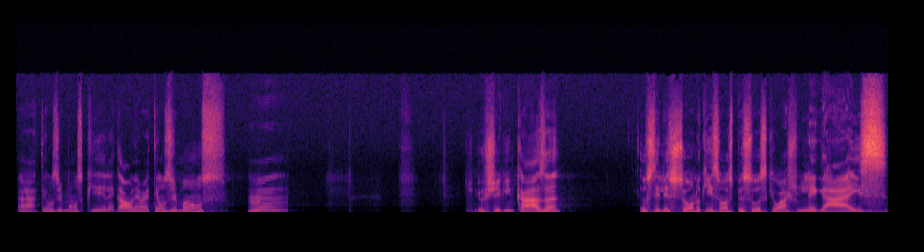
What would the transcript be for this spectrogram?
Ah, tem uns irmãos que legal, né? Mas tem uns irmãos. Hum, eu chego em casa, eu seleciono quem são as pessoas que eu acho legais,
